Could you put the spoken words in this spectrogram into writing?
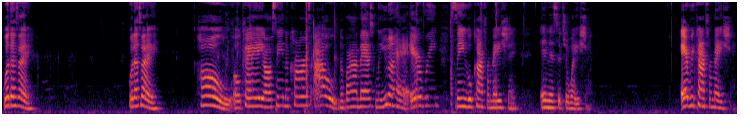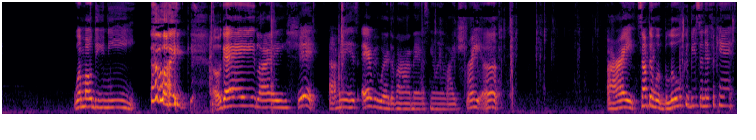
What that say? What that say? Ho, okay? Y'all seen the cards out. Divine Masculine. You done had every single confirmation in this situation. Every confirmation. What more do you need? like, okay? Like, shit. I mean, it's everywhere, Divine Masculine. Like, straight up. All right. Something with blue could be significant.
